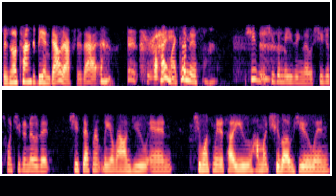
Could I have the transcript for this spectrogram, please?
There's no time to be in doubt after that. right. Oh my goodness, she's she's amazing though. She just wants you to know that she's definitely around you, and she wants me to tell you how much she loves you. And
